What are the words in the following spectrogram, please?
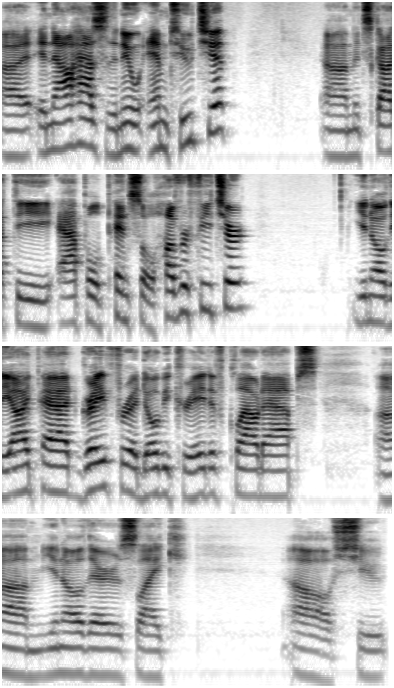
Uh, it now has the new M2 chip. Um, it's got the Apple Pencil hover feature. You know, the iPad, great for Adobe Creative Cloud apps. Um, you know, there's like, oh, shoot,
